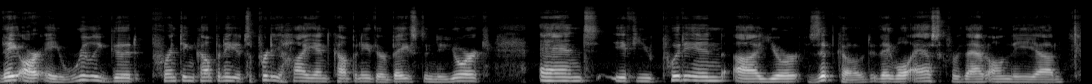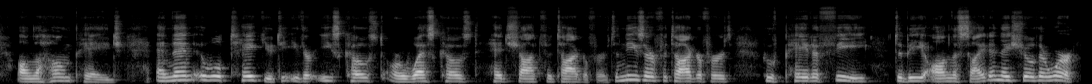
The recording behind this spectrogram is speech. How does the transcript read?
they are a really good printing company. It's a pretty high-end company. They're based in New York and if you put in uh, your zip code they will ask for that on the um, on the home page and then it will take you to either East Coast or West Coast headshot photographers and these are photographers who've paid a fee to be on the site and they show their work.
